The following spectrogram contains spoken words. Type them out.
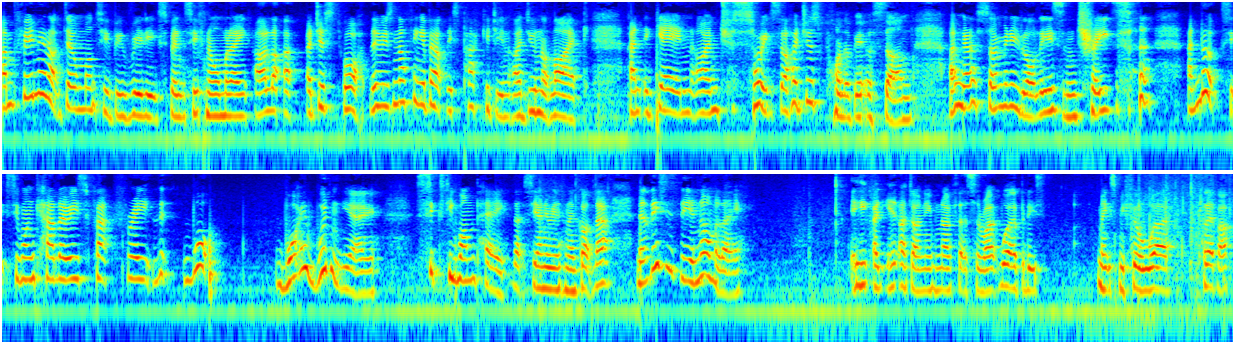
I'm feeling like Del Monte would be really expensive normally. I, I just, oh, there is nothing about this packaging I do not like. And again, I'm just so excited. I just want a bit of sun. I'm going to have so many lollies and treats. and look, 61 calories, fat-free. What? Why wouldn't you? 61p. That's the only reason I got that. Now, this is the anomaly. I, don't even know if that's the right word, but it makes me feel uh, clever.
